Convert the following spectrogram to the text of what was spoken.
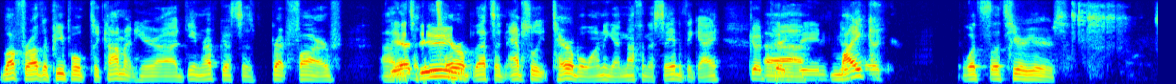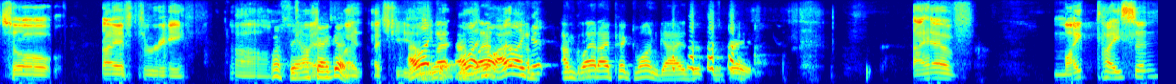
Love for other people to comment here. Uh, Dean Repka says Brett Favre. Uh, Yeah, that's a dude. terrible. That's an absolute terrible one. You got nothing to say to the guy. Good pick, Uh, Dean. Good Mike? pick. What's let's hear yours. So I have three. Um, Oh, see, I- okay, good. I, I. I like glad- it. I I'm like. glad- No, I like it. I'm glad I picked one, guys. This is great. I have Mike Tyson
